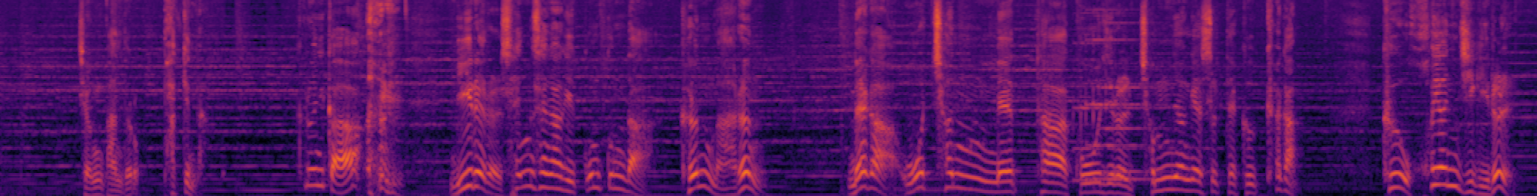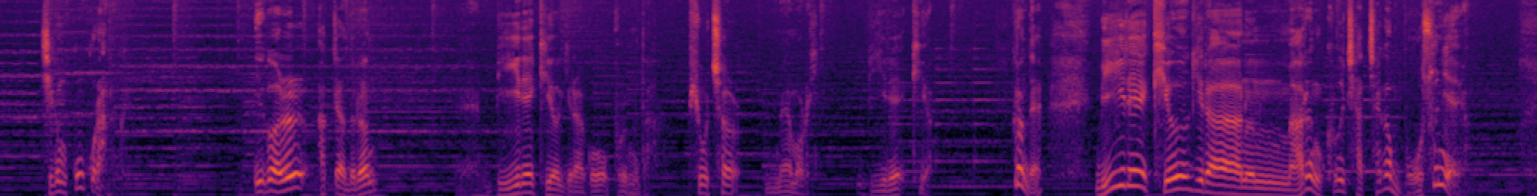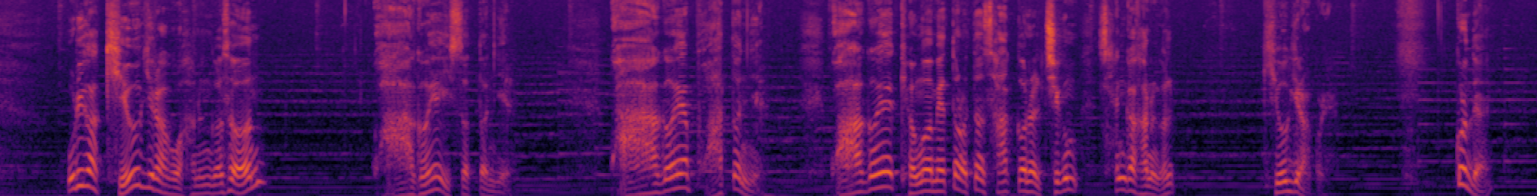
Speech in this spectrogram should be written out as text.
정반대로 바뀐다. 그러니까 미래를 생생하게 꿈꾼다. 그런 말은 내가 5,000m 고지를 점령했을 때 그 쾌감, 그 호연지기를 지금 꿈꾸라는 거예요. 이걸 학자들은 미래 기억이라고 부릅니다. Future Memory. 미래 기억. 그런데 미래 기억이라는 말은 그 자체가 모순이에요. 우리가 기억이라고 하는 것은 과거에 있었던 일, 과거에 보았던 일, 과거에 경험했던 어떤 사건을 지금 생각하는 걸 기억이라고 해요. 그런데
